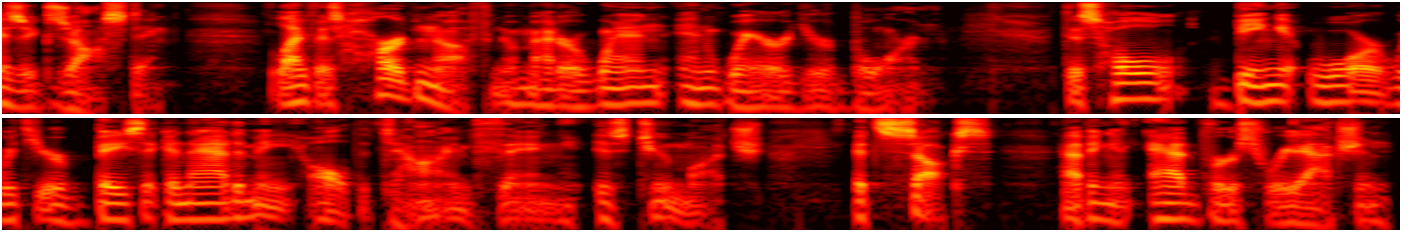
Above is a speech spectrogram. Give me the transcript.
is exhausting. Life is hard enough no matter when and where you're born. This whole being at war with your basic anatomy all the time thing is too much. It sucks having an adverse reaction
